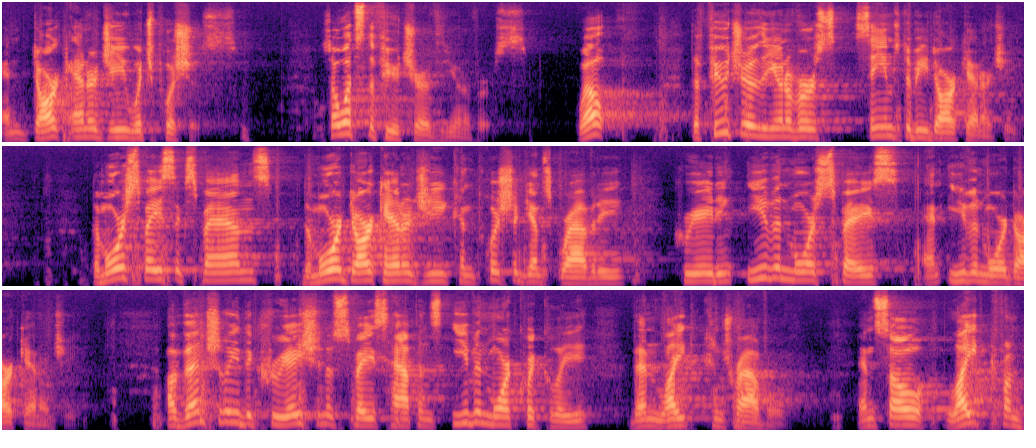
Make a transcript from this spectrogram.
and dark energy, which pushes. So, what's the future of the universe? Well, the future of the universe seems to be dark energy. The more space expands, the more dark energy can push against gravity, creating even more space and even more dark energy. Eventually, the creation of space happens even more quickly than light can travel. And so, light from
